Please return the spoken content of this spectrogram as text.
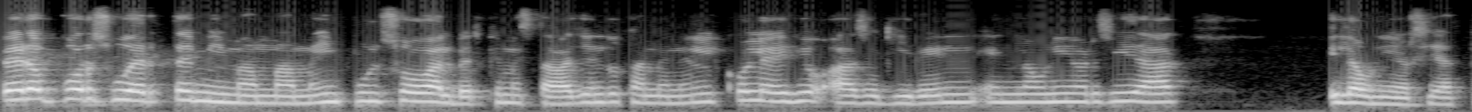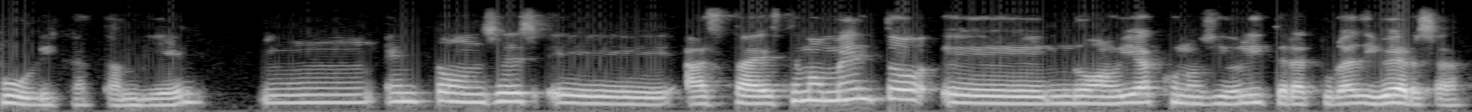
pero por suerte mi mamá me impulsó al ver que me estaba yendo también en el colegio a seguir en, la universidad y la universidad pública también. Mm, entonces, eh, hasta este momento eh, no había conocido literatura diversa,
